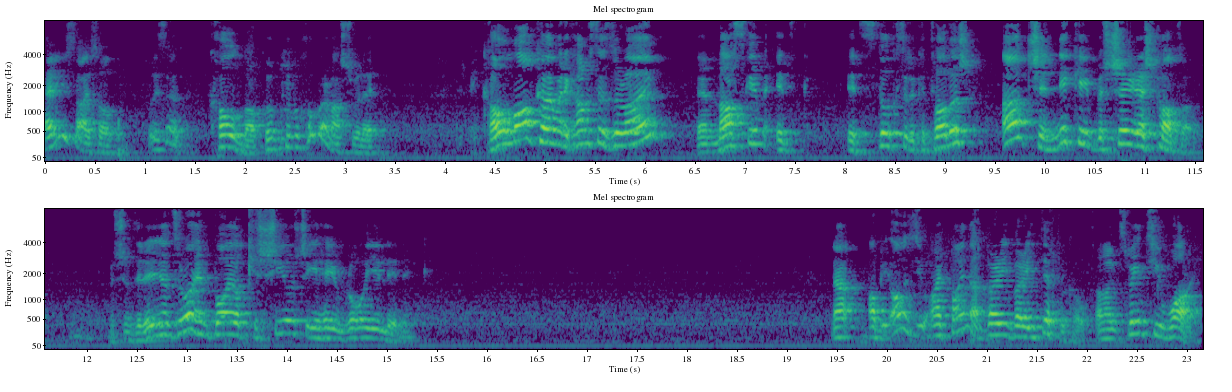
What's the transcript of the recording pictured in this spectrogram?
Any size hole. That's what he says. Kol mokov kimuchubar mashvile. Kol mokum, when it comes to Zeraim, then maskim, it's, it's still considered katolish, Ad shenike b'sheresh koto. Mishum Dirinyan Zeroim boyo kishir sheyehei roi linik. Now, I'll be honest with you, I find that very, very difficult, and I'll explain to you why.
